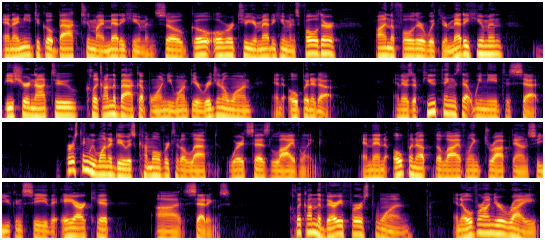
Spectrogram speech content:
and I need to go back to my MetaHuman. So go over to your MetaHumans folder, find the folder with your MetaHuman. Be sure not to click on the backup one. You want the original one and open it up. And there's a few things that we need to set. The first thing we want to do is come over to the left where it says Live Link and then open up the Live Link drop down so you can see the ARKit uh, settings. Click on the very first one and over on your right,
